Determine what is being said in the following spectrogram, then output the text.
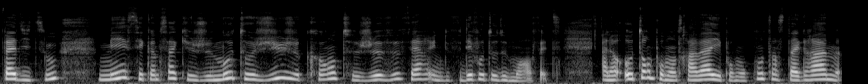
pas du tout, mais c'est comme ça que je m'auto-juge quand je veux faire des photos de moi en fait. Alors autant pour mon travail et pour mon compte Instagram,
